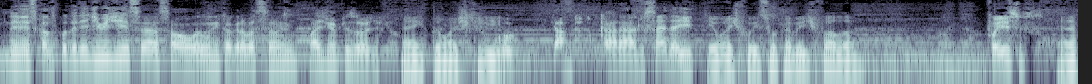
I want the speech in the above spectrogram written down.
nesse caso poderia dividir essa, essa única gravação em mais de um episódio. É, então, acho que. Ô, gato do caralho, sai daí. Eu acho que foi isso que eu acabei de falar. Foi isso? É.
